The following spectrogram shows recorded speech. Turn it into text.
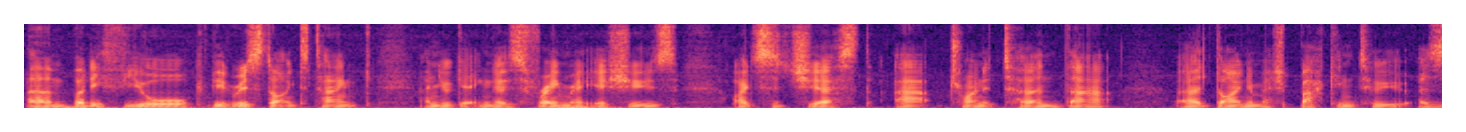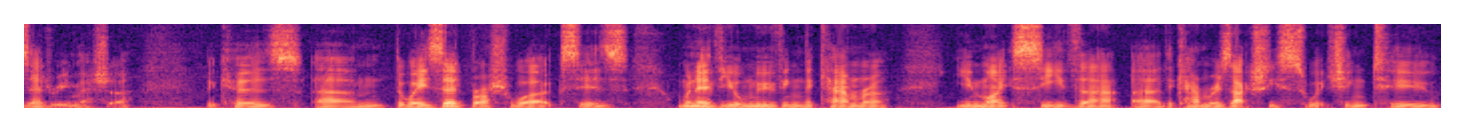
Um, but if your computer is starting to tank and you're getting those frame rate issues, I'd suggest at trying to turn that uh, Dynamesh back into a Z remesher because um, the way ZBrush works is whenever you're moving the camera, you might see that uh, the camera is actually switching to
